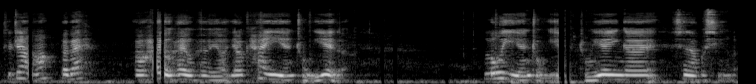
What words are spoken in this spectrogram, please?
就这样啊，拜拜。啊，还有还有还有要要看一眼种业的，搂一眼种业，种业应该现在不行了。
